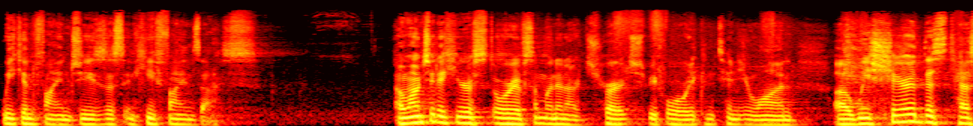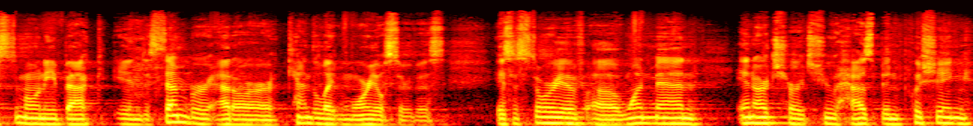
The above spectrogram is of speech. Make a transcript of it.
we can find Jesus and he finds us. I want you to hear a story of someone in our church before we continue on. Uh, we shared this testimony back in December at our candlelight memorial service. It's a story of uh, one man in our church who has been pushing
